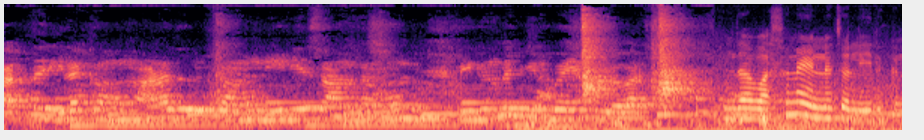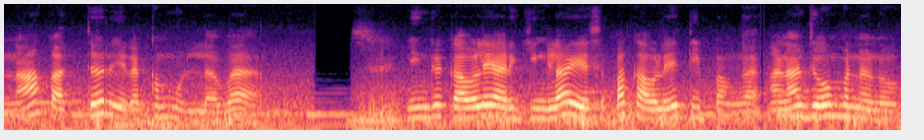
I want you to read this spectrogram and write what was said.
கர்த்தர் இரக்கமும் மனதுருக்கமும் நீடிய சாந்தமும் மிகுந்த கிருபையும் உள்ளவர். இந்த வசனம் என்ன சொல்லியிருக்குன்னா கத்தர் இரக்கம் உள்ளவர். நீங்க கவலையாக இருக்கீங்களா? ஏசப்பா கவலையை தீர்ப்பாங்க. ஆனா ஜோம் பண்ணணும்.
